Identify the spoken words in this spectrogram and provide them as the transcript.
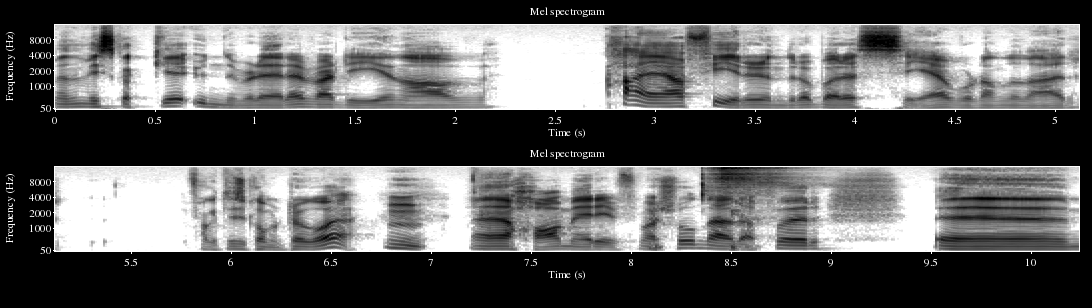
Men vi skal ikke undervurdere verdien av Hei, jeg har fire runder og bare se hvordan det der faktisk kommer til å gå, jeg. Mm. Uh, ha mer informasjon. Det er derfor uh,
